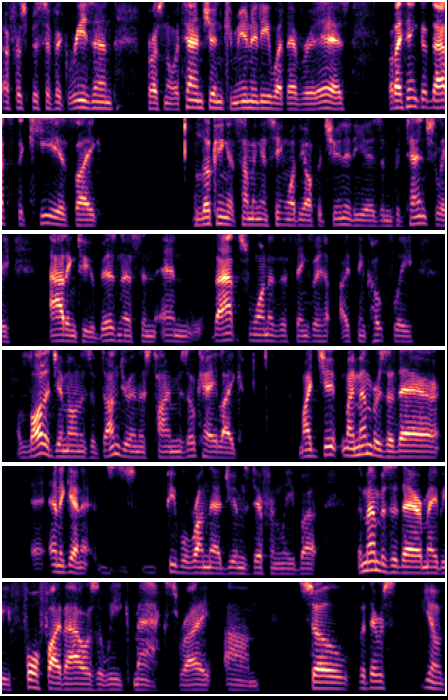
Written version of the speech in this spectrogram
uh, for a specific reason personal attention community whatever it is but i think that that's the key is like looking at something and seeing what the opportunity is and potentially adding to your business and and that's one of the things I, I think hopefully a lot of gym owners have done during this time is okay like my gym my members are there and again people run their gyms differently but the members are there maybe four or five hours a week max right? Um so but there's you know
